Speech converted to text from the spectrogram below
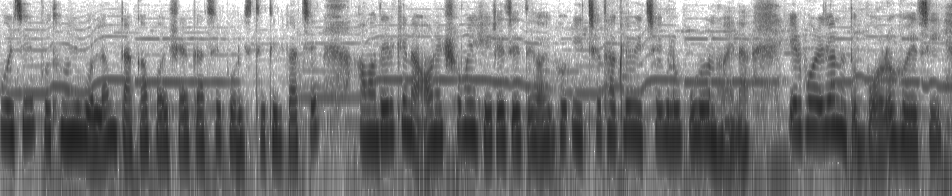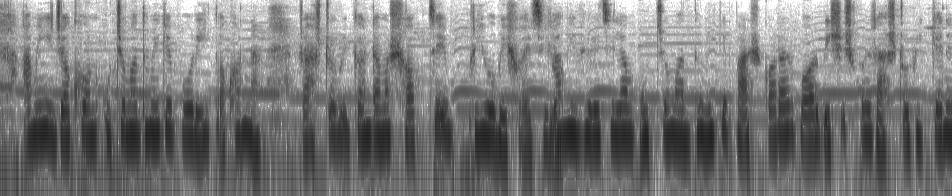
ওই যে প্রথমেই বললাম টাকা পয়সার কাছে, পরিস্থিতির কাছে আমাদেরকে না অনেক সময় হেরে যেতে হয় গো। ইচ্ছে থাকলেও ইচ্ছেগুলো পূরণ হয় না। এরপরে জানো তো বড় হয়েছি। আমি যখন উচ্চ মাধ্যমিকে পড়ি তখন না রাষ্ট্রবিজ্ঞানটা আমার সবচেয়ে প্রিয় বিষয় ছিল। আমি ভেবেছিলাম উচ্চ মাধ্যমিকে পাশ করার পর, বিশেষ করে রাষ্ট্রবিজ্ঞানে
